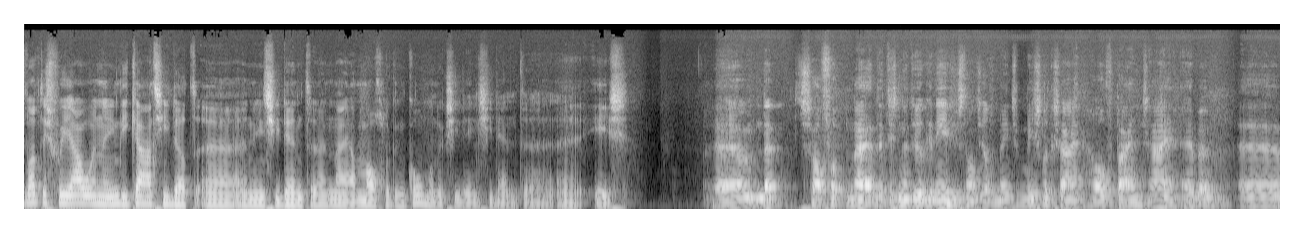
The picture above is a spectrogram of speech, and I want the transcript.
wat is voor jou een indicatie dat eh, een incident, eh, nou ja, mogelijk een koolmonoxide incident eh, is? Ehm, dat, zal, nou ja, dat is natuurlijk in eerste instantie als mensen misselijk zijn, hoofdpijn zijn, hebben, ehm,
